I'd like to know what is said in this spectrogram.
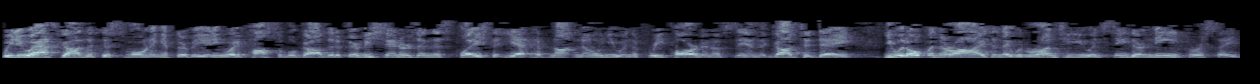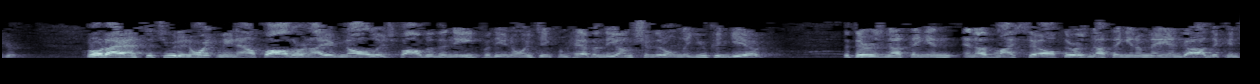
We do ask God that this morning, if there be any way possible, God, that if there be sinners in this place that yet have not known you in the free pardon of sin, that God today, you would open their eyes and they would run to you and see their need for a Savior. Lord, I ask that you would anoint me now, Father, and I acknowledge, Father, the need for the anointing from heaven, the unction that only you can give. That there is nothing in and of myself, there is nothing in a man, God, that can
